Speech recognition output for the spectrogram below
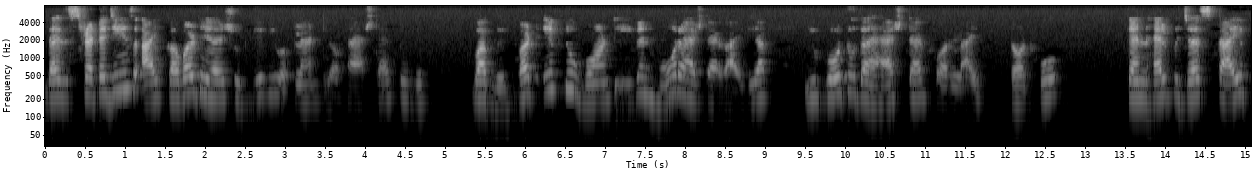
The strategies I covered here should give you a plenty of hashtag to with, work with. But if you want even more hashtag idea, you go to the hashtag for life.co can help just type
